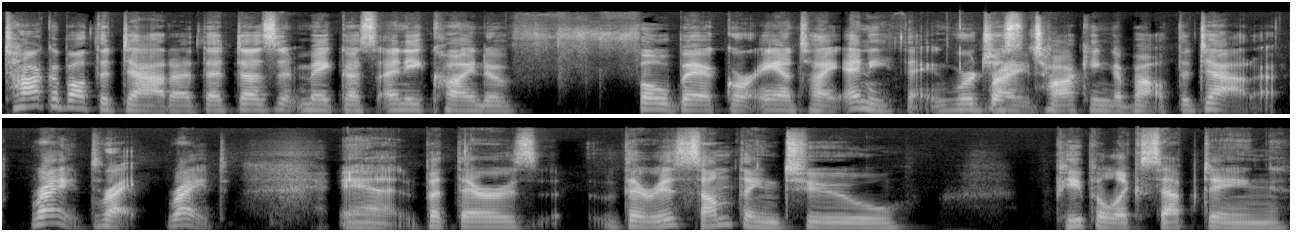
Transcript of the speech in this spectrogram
talk about the data, that doesn't make us any kind of phobic or anti anything. We're just Right. talking about the data. right, Right. right. And but there's there is something to people accepting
